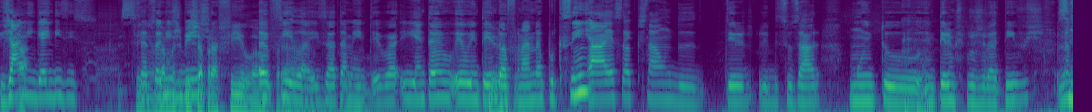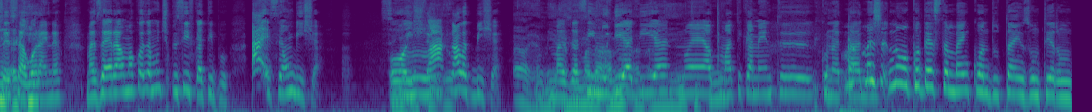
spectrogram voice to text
Já Uhum. Ah. ninguém diz isso. Sim, Se a pessoa diz bicha bicho, para a fila. A ou para, fila, tipo, exatamente. Eu- E então eu entendo Que- a Fernanda, porque sim, há essa questão de ter de se usar muito em termos pejorativos. Não Sim, sei se aqui- agora ainda. Mas era uma coisa muito específica, tipo, ah, esse é um bicha. Ou isto, ah, cala-te bicha. Ah, é, a minha- Mas assim, manda- no dia a dia, a minha, não é tipo, automaticamente Ma- conectado. Mas não acontece também quando tens um termo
